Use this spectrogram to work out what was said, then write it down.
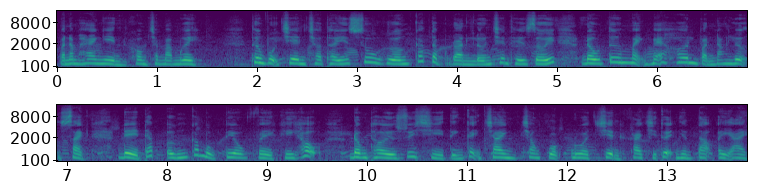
vào năm 2030. Thương vụ trên cho thấy xu hướng các tập đoàn lớn trên thế giới đầu tư mạnh mẽ hơn vào năng lượng sạch để đáp ứng các mục tiêu về khí hậu, đồng thời duy trì tính cạnh tranh trong cuộc đua triển khai trí tuệ nhân tạo AI.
